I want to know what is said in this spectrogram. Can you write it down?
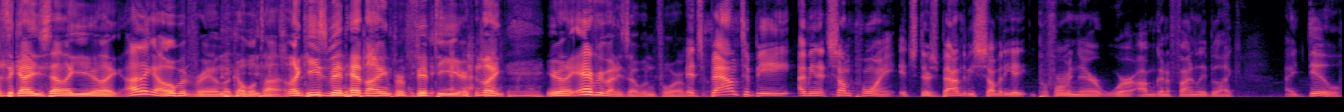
It's the guy you sound like you're like, I think I opened for him a couple times. Like he's been headlining for 50 years. like you're like, everybody's open for him. It's bound to be. I mean, at some point, it's there's bound to be somebody performing there where I'm gonna finally be like, I do,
